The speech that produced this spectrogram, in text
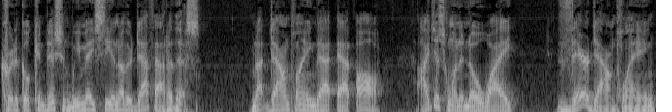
Critical condition. We may see another death out of this. I'm not downplaying that at all. I just want to know why they're downplaying,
